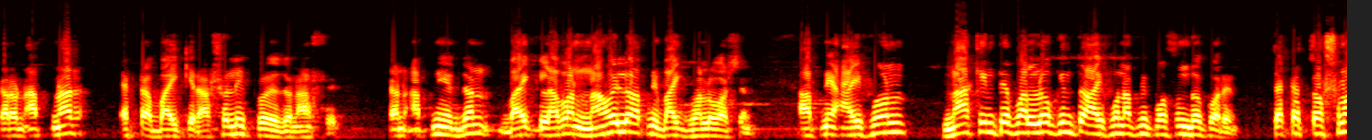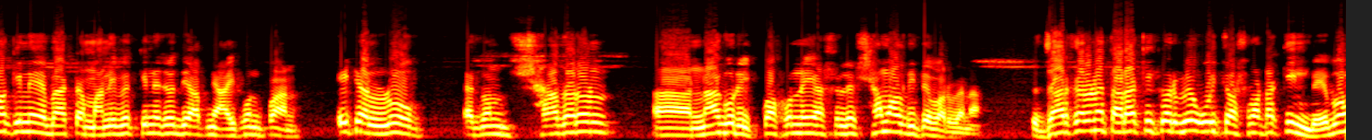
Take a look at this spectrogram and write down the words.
কারণ আপনার একটা বাইকের আসলেই প্রয়োজন আছে। কারণ আপনি একজন বাইক লাভার, না হইলেও আপনি বাইক ভালোবাসেন। আপনি আইফোন না কিনতে পারলেও কিন্তু আইফোন আপনি পছন্দ করেন। একটা চশমা কিনে বা একটা মানিব্যাগ কিনে যদি আপনি আইফোন পান এটার লোভ একজন সাধারণ নাগরিক কখনোই আসলে সামাল দিতে পারবে না। যার কারণে তারা কি করবে? ওই চশমাটা কিনবে এবং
